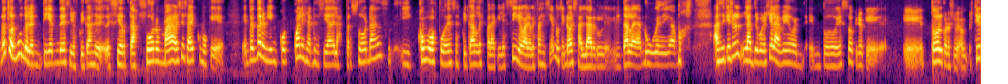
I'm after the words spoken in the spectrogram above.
no todo el mundo lo entiende si lo explicas de, cierta forma. A veces hay como que entender bien cuál es la necesidad de las personas y cómo vos podés explicarles para que les sirva lo que estás diciendo, si no es hablar, gritarle a la nube, digamos. Así que yo la antropología la veo en todo eso, creo que eh, todo el conocimiento. Estoy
